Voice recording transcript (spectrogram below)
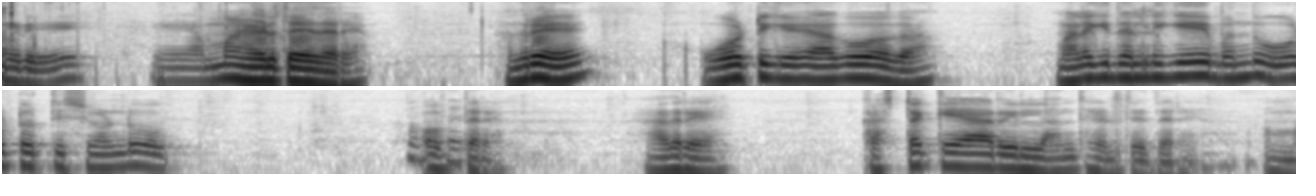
ನೋಡಿ ಅಮ್ಮ ಹೇಳ್ತಾ ಇದ್ದಾರೆ ಅಂದರೆ ಓಟಿಗೆ ಆಗುವಾಗ ಮಲಗಿದಲ್ಲಿಗೆ ಬಂದು ಓಟ್ ಹೊತ್ತಿಸ್ಕೊಂಡು ಹೋಗ್ತಾರೆ. ಆದರೆ ಕಷ್ಟಕ್ಕೆ ಯಾರು ಇಲ್ಲ ಅಂತ ಹೇಳ್ತಿದ್ದಾರೆ ಅಮ್ಮ.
